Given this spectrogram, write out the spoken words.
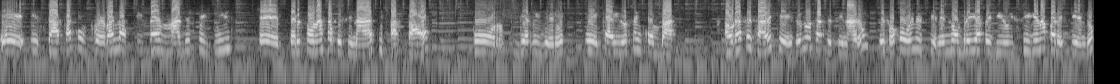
eh, saca con pruebas la cita de más de 6.000 eh, personas asesinadas y pasadas guerrilleros eh, caídos en combate. Ahora se sabe que ellos nos asesinaron, esos jóvenes tienen nombre y apellido y siguen apareciendo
